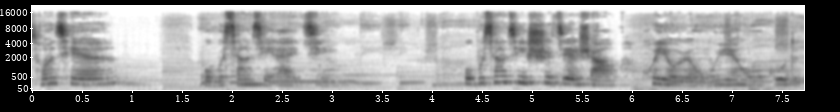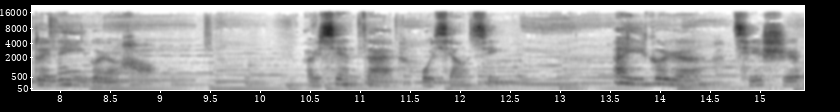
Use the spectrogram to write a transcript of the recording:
从前，我不相信爱情，我不相信世界上会有人无缘无故的对另一个人好。而现在，我相信，爱一个人其实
